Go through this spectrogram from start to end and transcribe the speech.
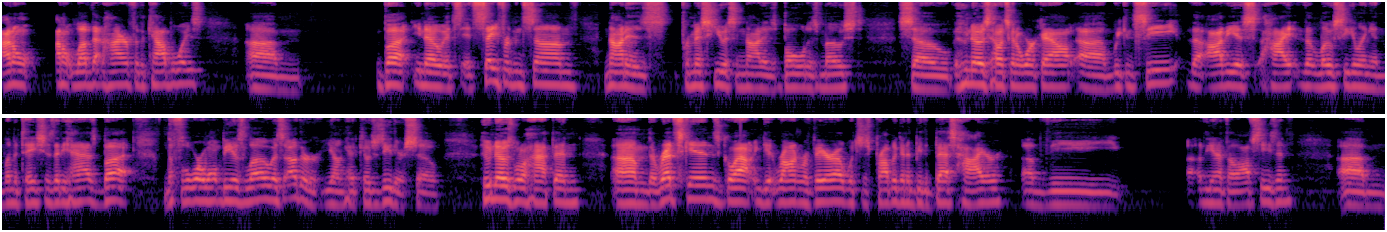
I don't I don't love that hire for the Cowboys, um, but you know it's it's safer than some, not as promiscuous and not as bold as most. So who knows how it's going to work out? Um, we can see the obvious high, the low ceiling and limitations that he has, but the floor won't be as low as other young head coaches either. So who knows what will happen? Um, the Redskins go out and get Ron Rivera, which is probably going to be the best hire of the of the NFL offseason. Um,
